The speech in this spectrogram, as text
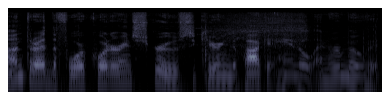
Unthread the 4 quarter inch screws securing the pocket handle and remove it.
